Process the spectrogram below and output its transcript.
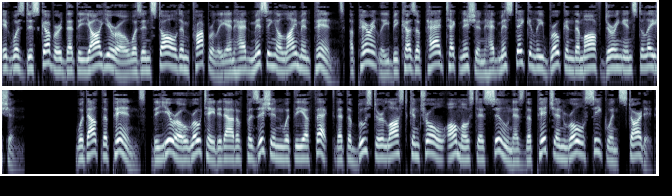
It was discovered that the yaw was installed improperly and had missing alignment pins, apparently because a pad technician had mistakenly broken them off during installation. Without the pins, the gyro rotated out of position with the effect that the booster lost control almost as soon as the pitch and roll sequence started.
